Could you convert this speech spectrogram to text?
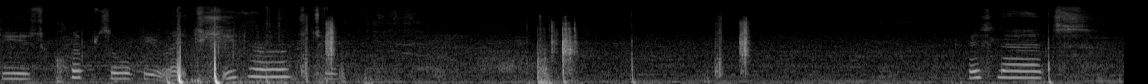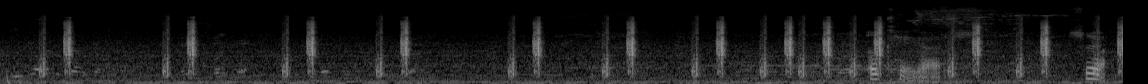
These clips will be right here too. Bracelets. Okay, guys. So yeah.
